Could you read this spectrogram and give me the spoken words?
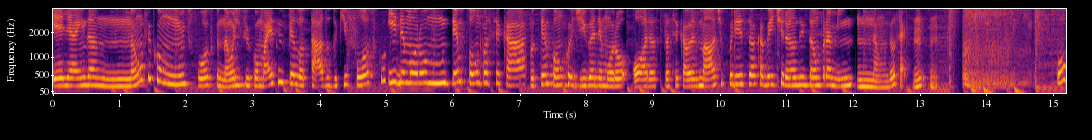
ele ainda não ficou muito fosco, não. Ele ficou mais empelotado do que fosco e demorou um tempão pra secar. O tempão que eu digo é demorou horas para secar o esmalte, por isso eu acabei tirando, então para mim não deu certo. Uh -uh. O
